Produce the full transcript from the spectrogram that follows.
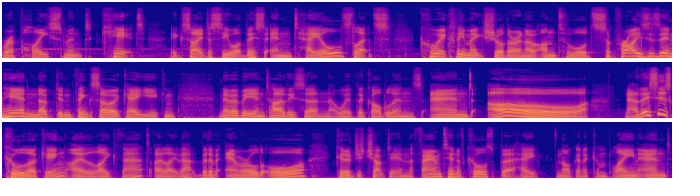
replacement kit. Excited to see what this entails. Let's quickly make sure there are no untoward surprises in here. Nope, didn't think so. Okay, you can never be entirely certain with the goblins. And oh, now this is cool looking. I like that. I like that. Bit of emerald ore. Could have just chucked it in the fountain, of course, but hey, not going to complain. And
